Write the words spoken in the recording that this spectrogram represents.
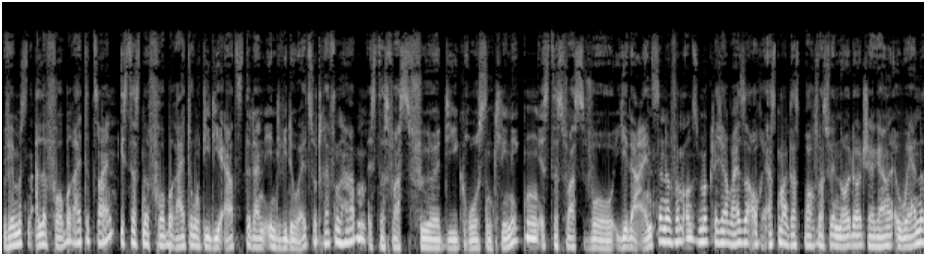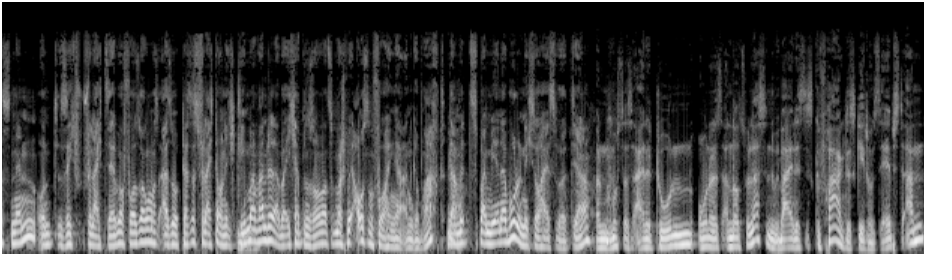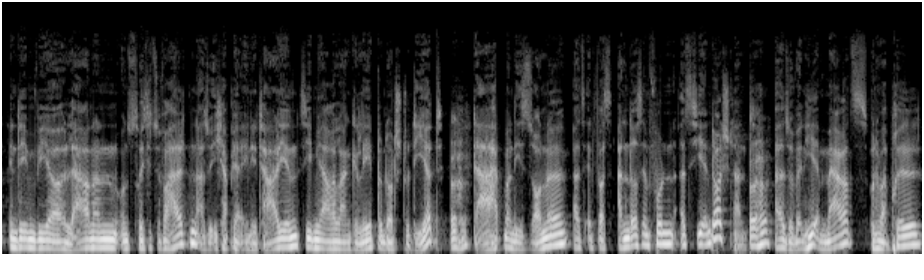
wir müssen alle vorbereitet sein. Ist das eine Vorbereitung, die die Ärzte dann individuell zu treffen haben? Ist das was für die großen Kliniken? Ist das was, wo jeder Einzelne von uns möglicherweise auch erstmal das braucht, was wir in Neudeutsch ja gerne Awareness nennen und sich vielleicht selber vorsorgen muss? Also das ist vielleicht noch nicht Klimawandel, aber ich habe im Sommer zum Beispiel Außenvorhänge angebracht, damit es bei mir in der Bude nicht so heiß wird, ja? Man muss das eine tun, ohne das andere zu lassen. Beides ist gefragt. Es geht uns selbst an, indem wir lernen, uns richtig zu verhalten. Also ich habe ja in Italien sieben Jahre lang gelebt und dort studiert. Mhm. Da hat man die Sonne als etwas anderes empfunden als hier in Deutschland. Mhm. Also wenn hier im März und im April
